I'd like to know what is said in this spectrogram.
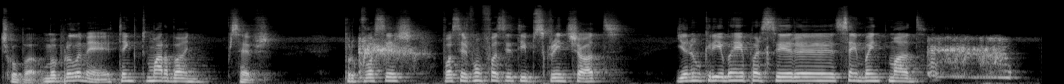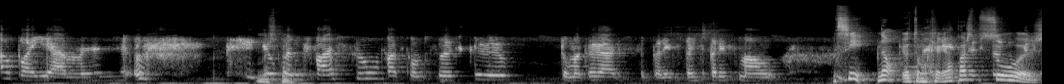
Desculpa, o meu problema é, tenho que tomar banho, percebes? Porque vocês, vocês vão fazer tipo screenshot e eu não queria bem aparecer eh, sem banho tomado. opa, yeah, mas... Mas eu pronto. quando faço, faço com pessoas que estou-me a cagar, se parece bem, se parece mal. Sim, não, eu estou-me a cagar para as pessoas.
